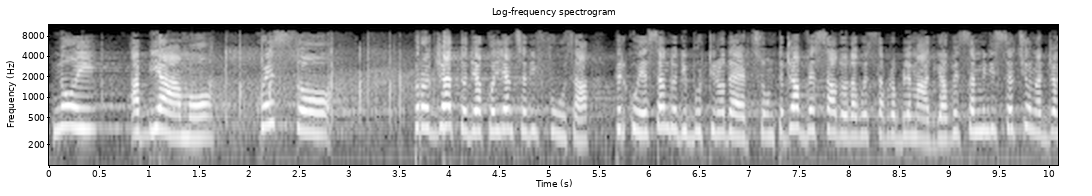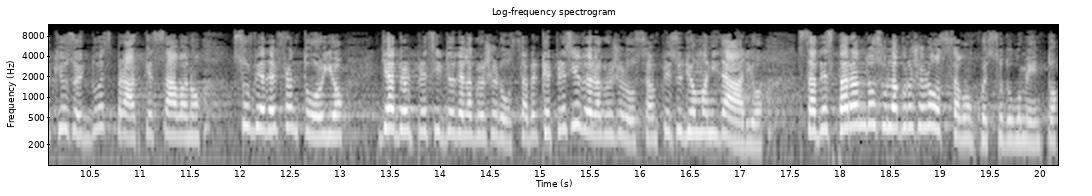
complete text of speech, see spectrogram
Noi abbiamo questo progetto di accoglienza diffusa per cui essendo di Burtino Terzo già vessato da questa problematica, questa amministrazione ha già chiuso i due SPRAR che stavano su via del Frantoio dietro il presidio della Croce Rossa, perché il presidio della Croce Rossa è un presidio umanitario. State sparando sulla Croce Rossa con questo documento,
